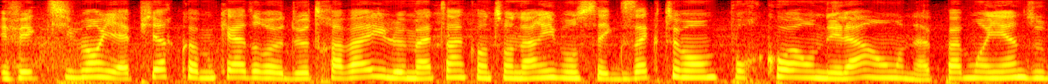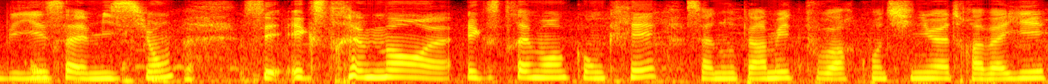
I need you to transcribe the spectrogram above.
Effectivement, il y a pire comme cadre de travail. Le matin, quand on arrive, on sait exactement pourquoi on est là. On n'a pas moyen d'oublier sa mission. C'est extrêmement, euh, extrêmement concret. Ça nous permet de pouvoir continuer à travailler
